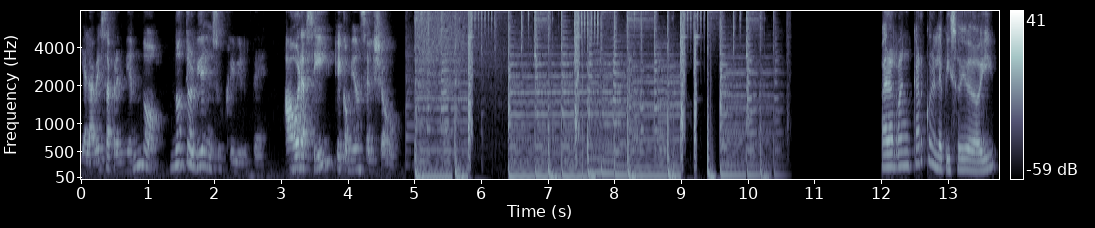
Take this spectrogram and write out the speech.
y a la vez aprendiendo, no te olvides de suscribirte. Ahora sí, que comience el show. Para arrancar con el episodio de hoy,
